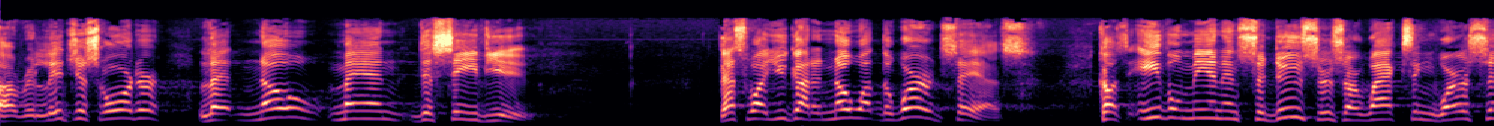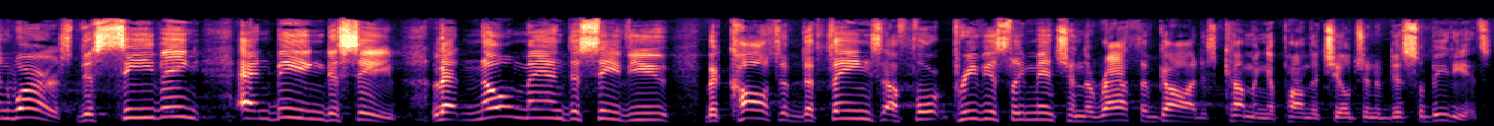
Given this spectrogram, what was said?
a religious order, let no man deceive you. That's why you got to know what the word says. Because evil men and seducers are waxing worse and worse, deceiving and being deceived. Let no man deceive you because of the things previously mentioned. The wrath of God is coming upon the children of disobedience.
